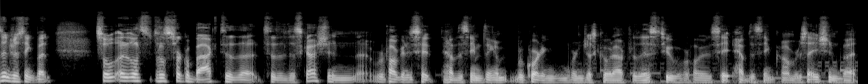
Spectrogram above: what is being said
so interesting. But so uh, let's let's circle back to the to the discussion. Uh, We're probably going to say have the same thing. I'm recording more than just code after this too. We're probably going to say have the same conversation, but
